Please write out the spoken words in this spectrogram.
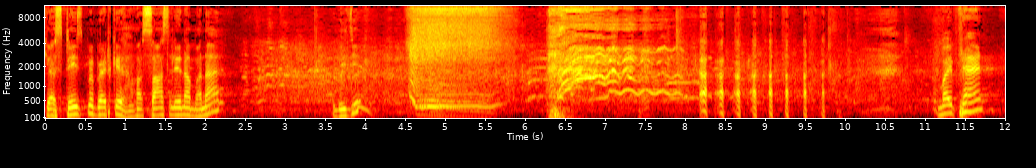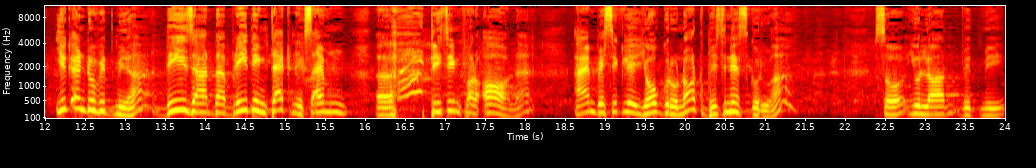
क्या स्टेज पे बैठ के हाँ सांस लेना मना है लीजिए My friend, you can do with me. Huh? These are the breathing techniques I'm uh, teaching for all. Huh? I'm basically a yoga guru, not business guru. Huh? So you learn with me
